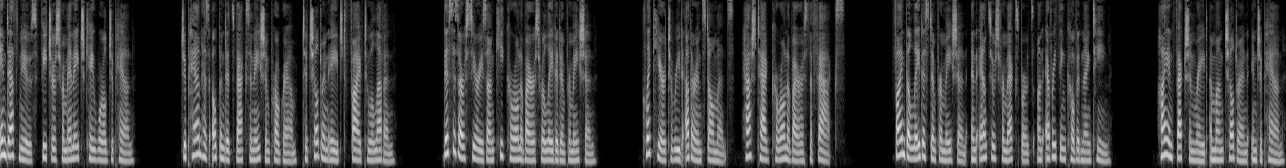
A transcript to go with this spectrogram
In Depth News features from NHK World Japan. Japan has opened its vaccination program to children aged 5 to 11. This is our series on key coronavirus related information. Click here to read other installments. Hashtag coronavirus the facts. Find the latest information and answers from experts on everything COVID 19. High infection rate among children in Japan.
